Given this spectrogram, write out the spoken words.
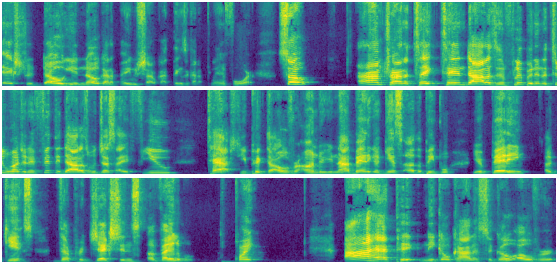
extra dough. You know, got a baby shop, got things I got to plan for. So I'm trying to take ten dollars and flip it into two hundred and fifty dollars with just a few taps. You pick the over under. You're not betting against other people. You're betting against the projections available. Point. I have picked Nico Collins to go over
